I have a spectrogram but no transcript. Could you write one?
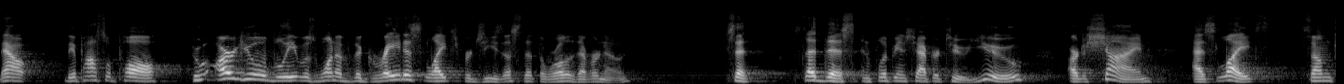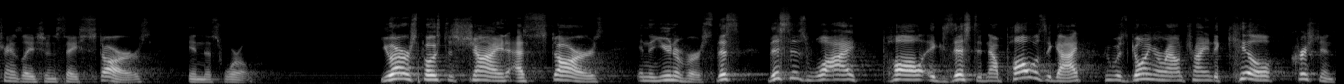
Now, the Apostle Paul who arguably was one of the greatest lights for Jesus that the world has ever known, said, said this in Philippians chapter 2 You are to shine as lights, some translations say stars, in this world. You are supposed to shine as stars in the universe. This, this is why Paul existed. Now, Paul was a guy who was going around trying to kill Christians.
